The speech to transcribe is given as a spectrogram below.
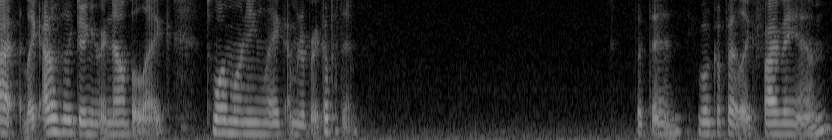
I like I don't feel like doing it right now, but like tomorrow morning, like I'm gonna break up with him. But then he woke up at like five a.m.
